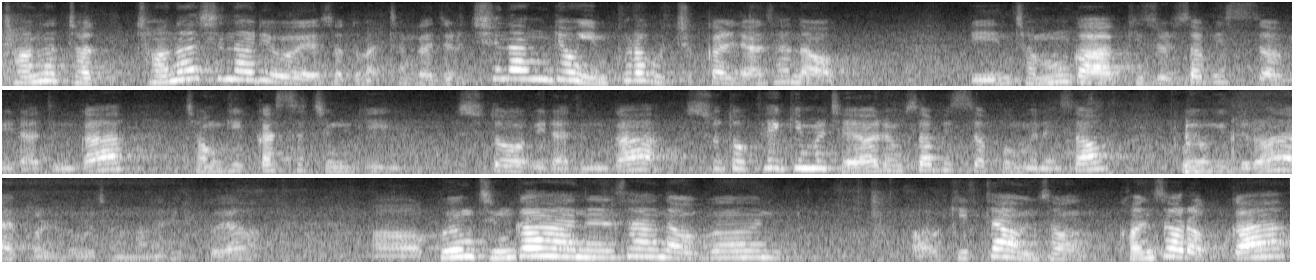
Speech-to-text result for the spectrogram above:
전, 저, 전환 시나리오에서도 마찬가지로 친환경 인프라 구축 관련 산업 인 전문과학기술 서비스업이라든가 전기가스 증기 수도업이라든가 수도 폐기물 재활용 서비스업 부문에서 고용이 늘어날 걸로 전망을 했고요. 어, 고용 증가하는 산업은 어, 기타 운송 건설업과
